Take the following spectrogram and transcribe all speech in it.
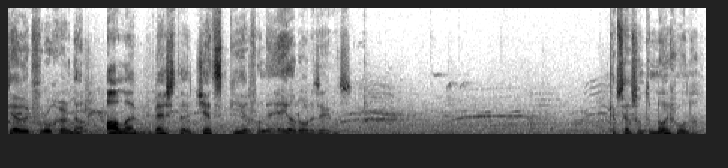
Dat ik vroeger de allerbeste jetskier van de hele Rode Zee? Ik heb zelfs een toernooi gewonnen.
